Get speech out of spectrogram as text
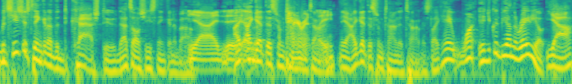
but she's just thinking of the cash, dude. That's all she's thinking about. Yeah, I did. I, I get this from time Apparently. to time. Yeah, I get this from time to time. It's like, hey, what, you could be on the radio. Yeah,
